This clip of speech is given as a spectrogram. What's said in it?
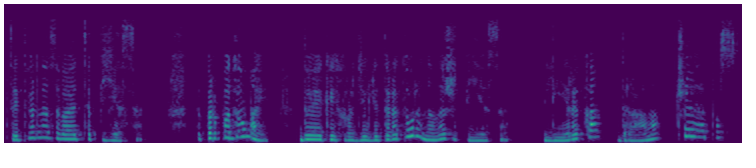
цей твір називається п'єса. Тепер подумай, до яких родів літератури належить п'єса – лірика, драма чи епос.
